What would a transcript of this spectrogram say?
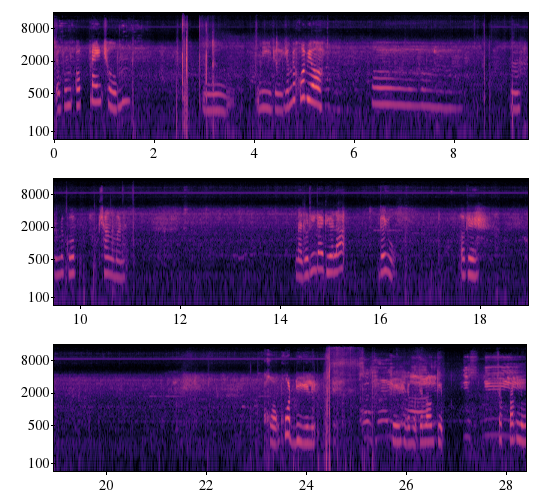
เดี๋ยวผมก็แปลงโฉมอืม นี่เลยยังไม่ครบอยู่เอออะยังไม่ครบช่างมันไหนดูที่ได้เดียละเยอะอยู่ โอเคของโคตรดีเลย โอเค เดี๋ยวผมจะลองเก็บ สักแป๊บหนึ่ง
